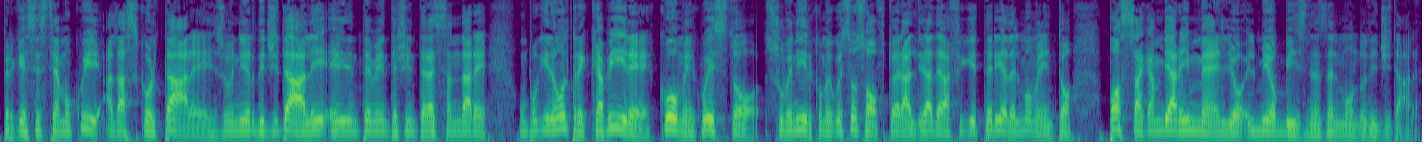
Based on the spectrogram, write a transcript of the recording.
perché se stiamo qui ad ascoltare i souvenir digitali, evidentemente ci interessa andare un pochino oltre e capire come questo souvenir, come questo software, al di là della fighetteria del momento, possa cambiare in meglio il mio business nel mondo digitale.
